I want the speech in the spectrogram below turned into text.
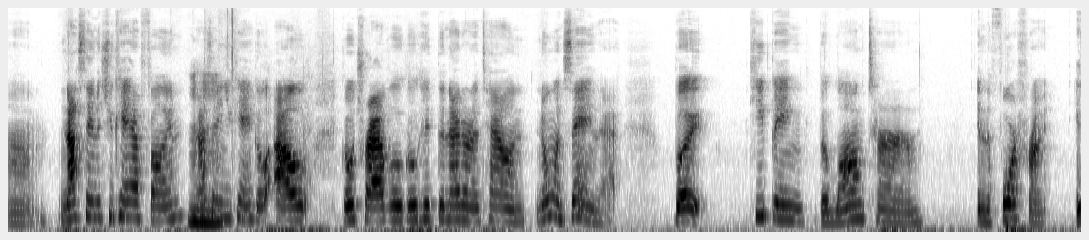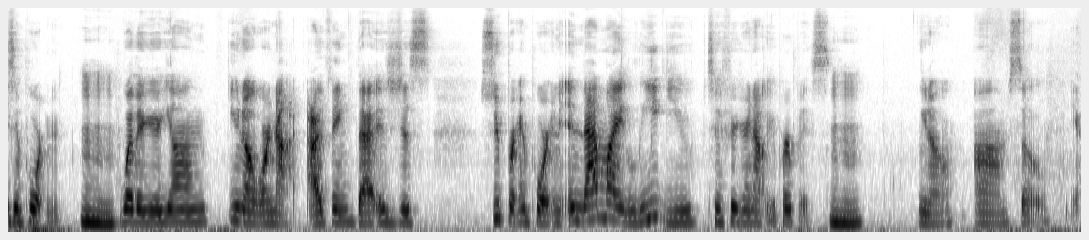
um not saying that you can't have fun not Mhm. saying you can't go out go travel go hit the night on a town no one's saying that but keeping the long term in the forefront is important Mm-hmm. whether you're young you know or not i think that is just super important and that might lead you to figuring out your purpose Mm-hmm. you know um so yeah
